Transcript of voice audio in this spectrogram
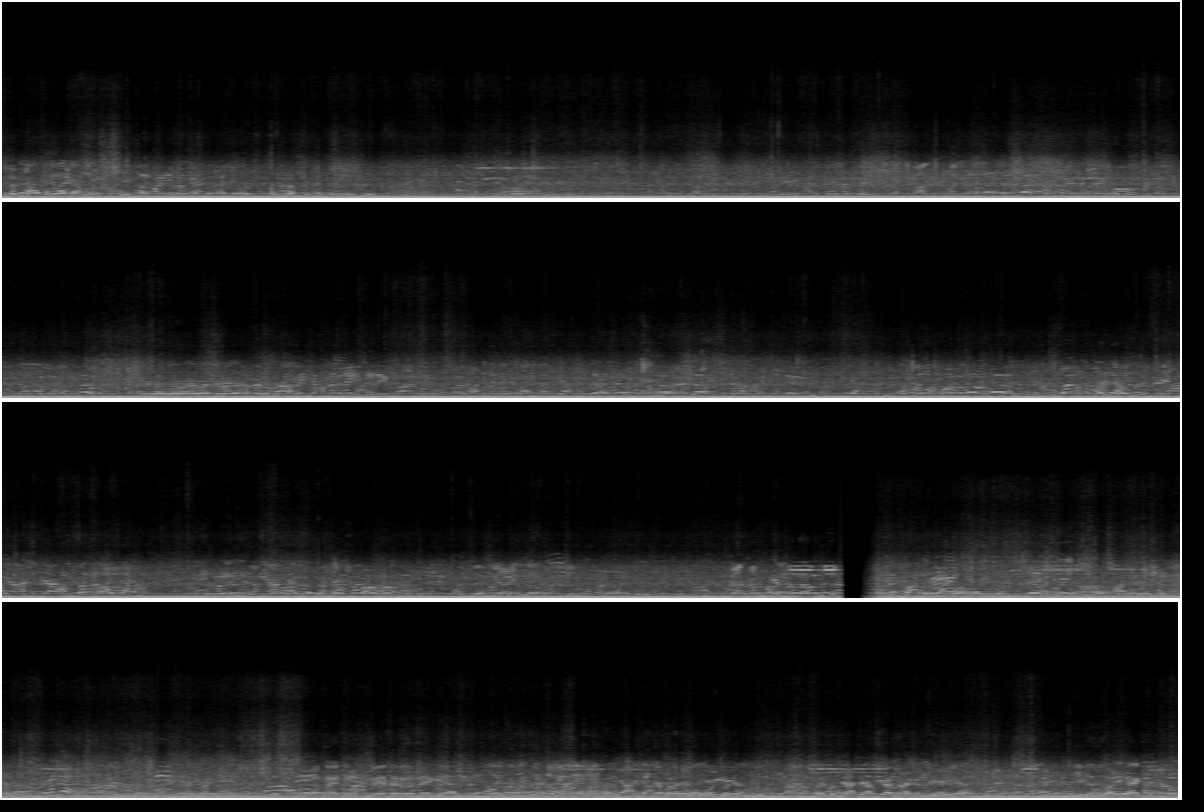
kilometre हाथ लगा करवले के आने क्या पड़ेगा बहुत ज़ोर जल्दी भाई बच्चा जल्दी आ कर ले ये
